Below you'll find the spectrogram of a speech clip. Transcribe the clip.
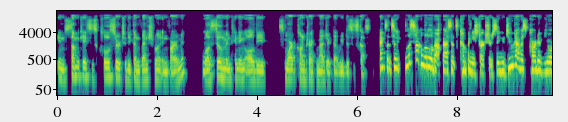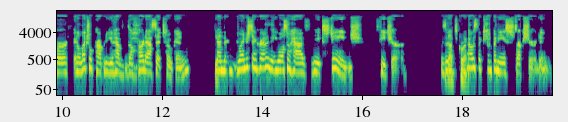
in some cases, closer to the conventional environment mm-hmm. while still maintaining all the smart contract magic that we just discussed. Excellent. So let's talk a little about Fasset's company structure. So you do have as part of your intellectual property, you have the hard asset token. Yep. And then, do I understand correctly that you also have the exchange feature? Is it, That's correct. How is the company structured? And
